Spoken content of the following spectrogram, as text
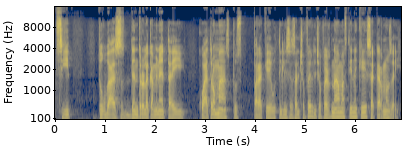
si tú vas dentro de la camioneta y cuatro más, pues ¿para qué utilizas al chofer? El chofer nada más tiene que sacarnos de ahí.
